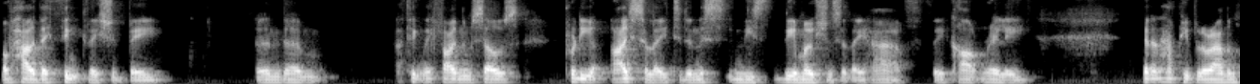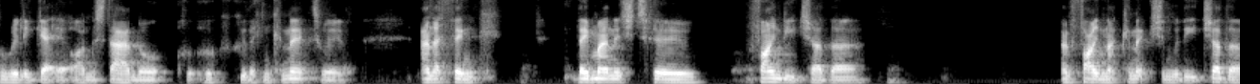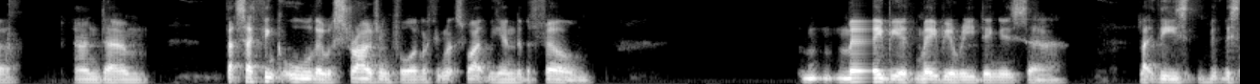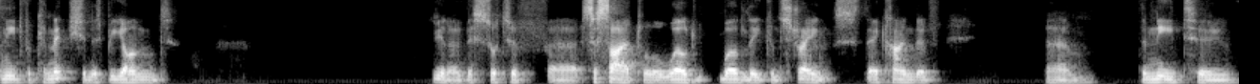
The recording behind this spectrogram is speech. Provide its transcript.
of how they think they should be, and um, I think they find themselves pretty isolated in this in these the emotions that they have. They can't really they don't have people around them who really get it or understand or who, who they can connect with. And I think they manage to find each other and find that connection with each other. And um, that's, I think, all they were striving for. And I think that's why at the end of the film, maybe maybe a reading is uh, like these this need for connection is beyond you know this sort of uh, societal or world worldly constraints they're kind of um, the need to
